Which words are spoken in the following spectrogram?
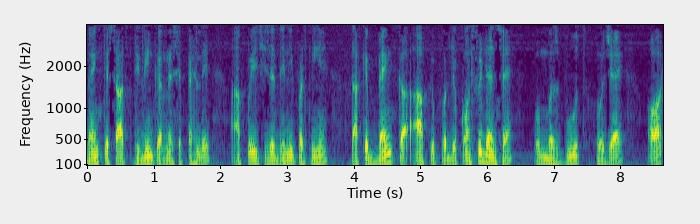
بینک کے ساتھ ڈیلنگ کرنے سے پہلے آپ کو یہ چیزیں دینی پڑتی ہیں تاکہ بینک کا آپ کے اوپر جو کانفیڈینس ہے، وہ مضبوط ہو جائے۔ اور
